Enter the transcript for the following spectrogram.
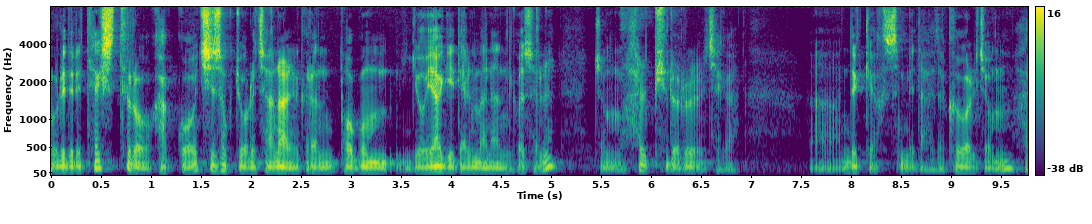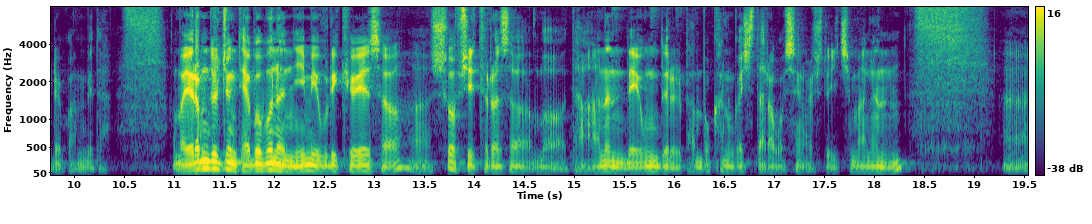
우리들이 텍스트로 갖고 지속적으로 전할 그런 복음 요약이 될 만한 것을 좀 할 필요를 제가 아, 느꼈습니다. 그래서 그걸 좀 하려고 합니다. 아마 여러분들 중 대부분은 이미 우리 교회에서 아, 수없이 들어서 뭐 다 아는 내용들을 반복하는 것이다라고 생각할 수도 있지만은 아,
